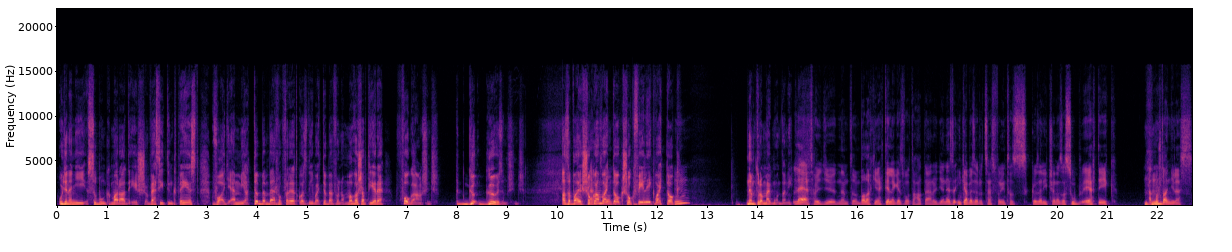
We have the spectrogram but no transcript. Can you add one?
ugyanennyi szubunk marad, és veszítünk pénzt, vagy emiatt több ember fog feliratkozni, vagy többen fognak magasabb térre, fogalmam sincs. Tehát gő, gőzöm sincs. Az a baj, hogy sokan tudom. vagytok, sokfélék vagytok, Mhm. nem tudom megmondani. Lehet, hogy nem tudom, valakinek tényleg ez volt a határ, hogy ilyen, ez, inkább 1500 forinthoz közelítsen az a sub érték. Hát Mhm. most annyi lesz.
